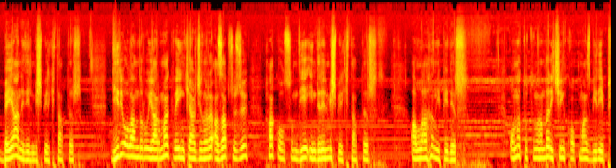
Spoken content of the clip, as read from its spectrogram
beyan edilmiş bir kitaptır. Diri olanları uyarmak ve inkarcılara azap sözü hak olsun diye indirilmiş bir kitaptır. Allah'ın ipidir. Ona tutunanlar için kopmaz bir ip.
